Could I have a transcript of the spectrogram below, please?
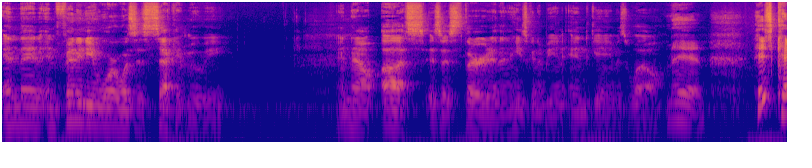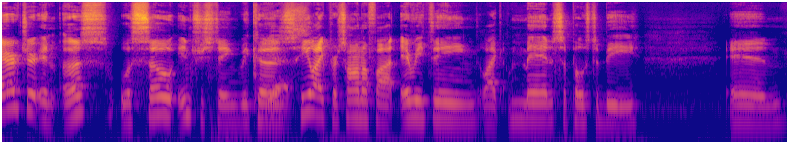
and then Infinity War was his second movie, and now Us is his third, and then he's going to be in Endgame as well. Man, his character in Us was so interesting because Yes. he like personified everything like man is supposed to be, and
